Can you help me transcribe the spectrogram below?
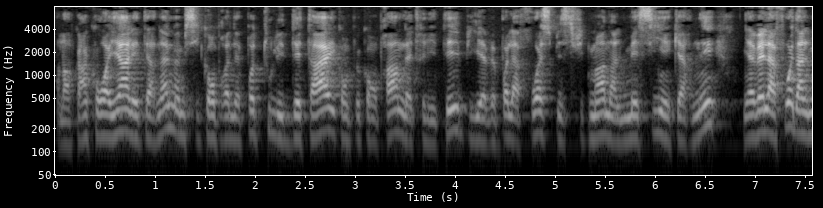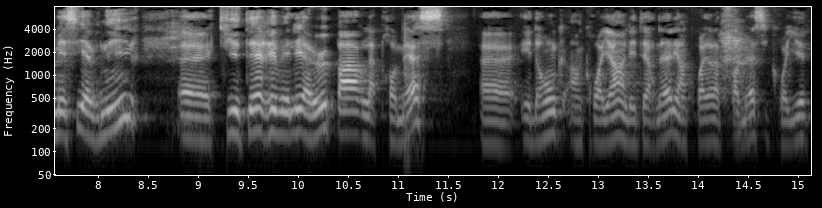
Alors qu'en croyant à l'Éternel, même s'il ne comprenait pas tous les détails qu'on peut comprendre de la Trinité, puis il n'y avait pas la foi spécifiquement dans le Messie incarné, il y avait la foi dans le Messie à venir euh, qui était révélée à eux par la promesse. Euh, et donc, en croyant à l'Éternel et en croyant à la promesse, ils croyaient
